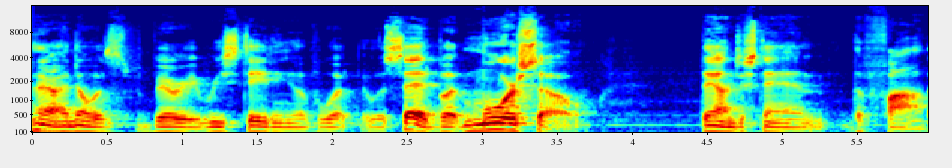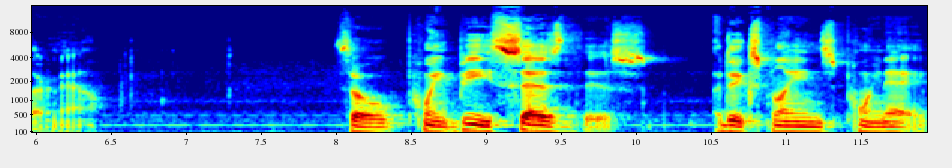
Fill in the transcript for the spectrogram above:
I know it's very restating of what was said, but more so, they understand the Father now. So point B says this. It explains point A.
